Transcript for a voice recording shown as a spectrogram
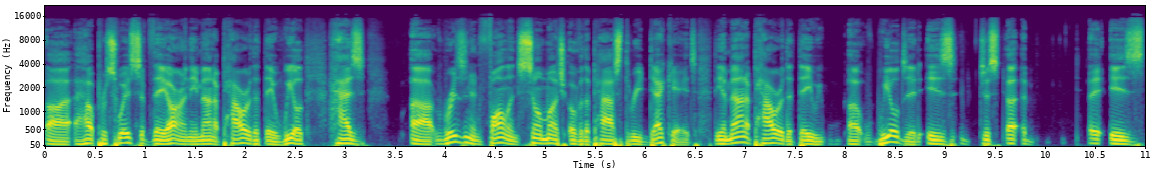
uh, how persuasive they are and the amount of power that they wield has uh, risen and fallen so much over the past three decades. The amount of power that they uh, wielded is just uh, uh, is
